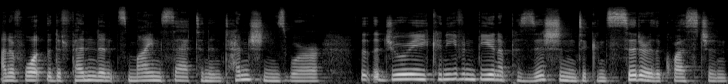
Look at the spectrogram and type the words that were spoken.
and of what the defendant's mindset and intentions were that the jury can even be in a position to consider the question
